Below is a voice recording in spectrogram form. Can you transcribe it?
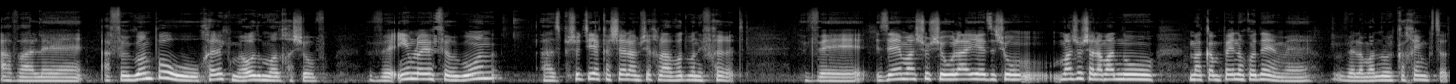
אבל uh, הפרגון פה הוא חלק מאוד מאוד חשוב. ואם לא יהיה פרגון, אז פשוט יהיה קשה להמשיך לעבוד בנבחרת. וזה משהו שאולי יהיה איזשהו, משהו שלמדנו מהקמפיין הקודם, אה, ולמדנו לקחים קצת.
